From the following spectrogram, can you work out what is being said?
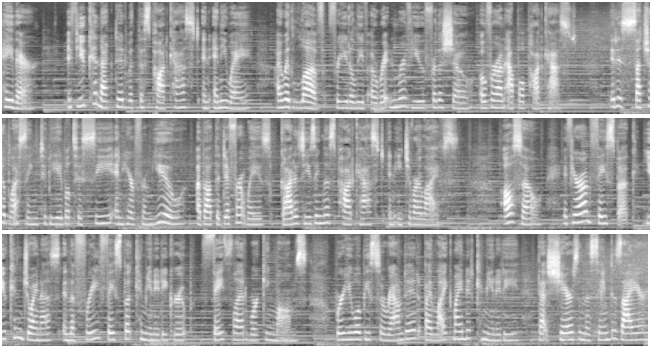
Hey there. If you connected with this podcast in any way, I would love for you to leave a written review for the show over on Apple Podcast. It is such a blessing to be able to see and hear from you about the different ways God is using this podcast in each of our lives. Also, if you're on Facebook, you can join us in the free Facebook community group Faith Led Working Moms, where you will be surrounded by like minded community that shares in the same desire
